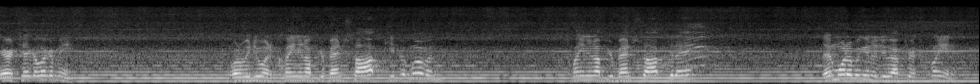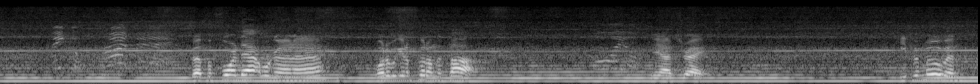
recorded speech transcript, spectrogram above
Eric, take a look at me. What are we doing? Cleaning up your bench top? Keep it moving. Cleaning up your bench top today? Then what are we going to do after it's clean? Make a. But before that, we're going to, what are we going to put on the top? Oil. Yeah, that's right. Keep it moving.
